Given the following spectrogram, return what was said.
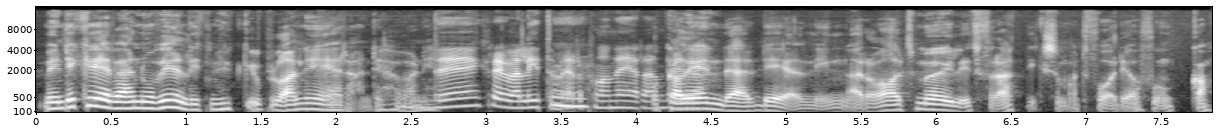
Men det kräver nog väldigt mycket planerande. Hörni. Det kräver lite mer mm. planerande. Och kalenderdelningar och allt möjligt för att, liksom, att få det att funka.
